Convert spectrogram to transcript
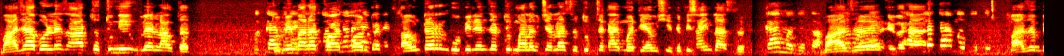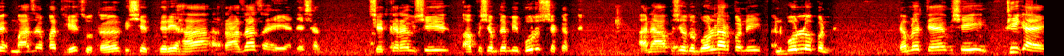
माझ्या बोलण्याचा अर्थ तुम्ही उभ्या लावतात. तुम्ही मला काउंटर काउंटर ओपिनियन जर तुम्हाला विचारलं असतं तुमचं काय मत याविषयी तर मी सांगितलं असतं. काय मत माझं हे बघा माझं माझं मत हेच होतं की शेतकरी हा राजाच आहे या देशात. शेतकऱ्याविषयी अपशब्द मी बोलूच शकत नाही. आणि अपशब्द बोलणार पण नाही आणि बोललो पण नाही. त्यामुळे त्याविषयी ठीक आहे.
